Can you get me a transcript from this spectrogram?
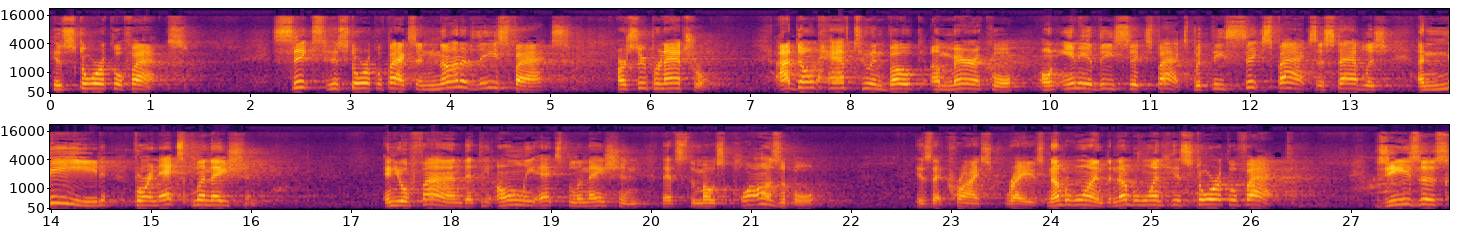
historical facts. Six historical facts, and none of these facts are supernatural. I don't have to invoke a miracle on any of these six facts, but these six facts establish a need for an explanation. And you'll find that the only explanation that's the most plausible is that Christ raised. Number one, the number one historical fact Jesus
